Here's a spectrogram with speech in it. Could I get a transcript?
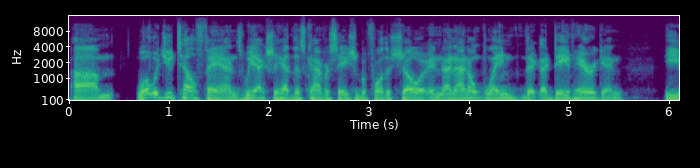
Um, what would you tell fans? We actually had this conversation before the show, and, and I don't blame the, uh, Dave Harrigan. He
